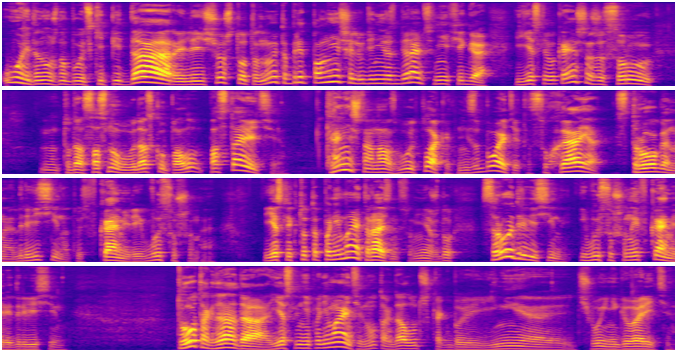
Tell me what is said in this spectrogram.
ой, да нужно будет скипидар или еще что-то. Ну, это бред полнейший, люди не разбираются нифига. И если вы, конечно же, сырую туда сосновую доску поставите, конечно, она вас будет плакать. Не забывайте, это сухая, строганная древесина, то есть в камере высушенная. Если кто-то понимает разницу между сырой древесиной и высушенной в камере древесиной, то тогда да. Если не понимаете, ну тогда лучше как бы и не, чего и не говорите.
